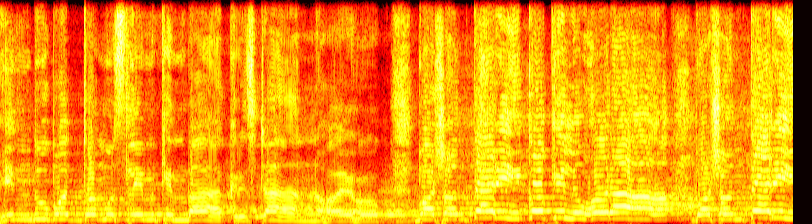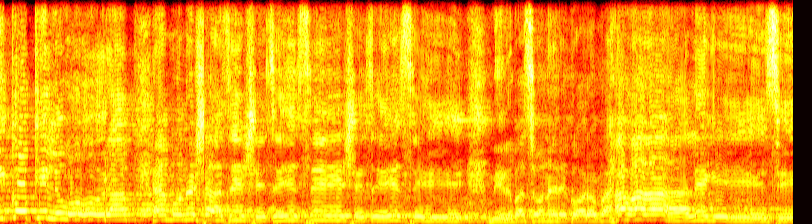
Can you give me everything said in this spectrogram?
হিন্দু, বৌদ্ধ, মুসলিম কিংবা খ্রিস্টান হয় হোক। বসন্তেরই কোকিল ওরা, বসন্তেরই কোকিল ওরা। এমন সাজে সেজেছে সেজেছে নির্বাচনের গরম হাওয়া লেগেছে।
